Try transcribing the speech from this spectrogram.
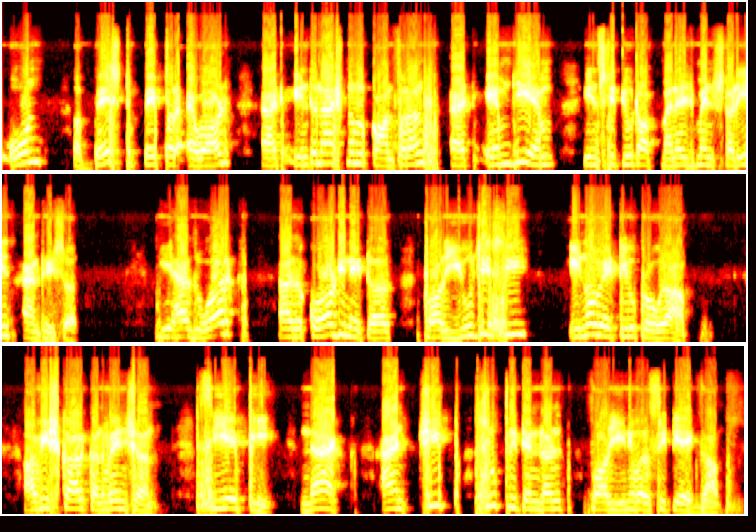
won a Best Paper Award at International Conference at MGM Institute of Management Studies and Research. He has worked as a coordinator for UGC Innovative Program, Avishkar Convention, CAP, NAAC, and Chief Superintendent for University Exams.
